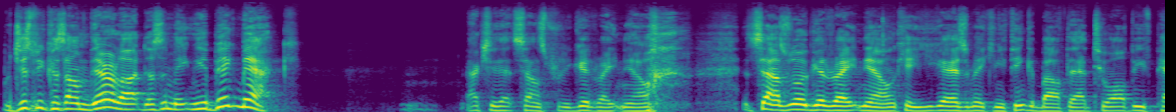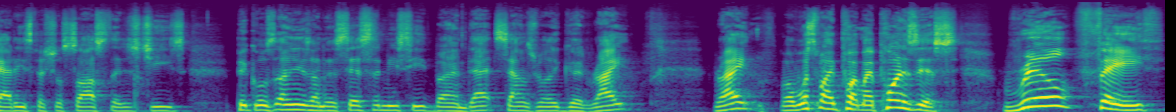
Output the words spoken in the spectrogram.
But just because I'm there a lot doesn't make me a Big Mac. Actually, that sounds pretty good right now. it sounds real good right now. Okay, you guys are making me think about that. Two all beef patties, special sauce, lettuce, cheese, pickles, onions on a sesame seed bun. That sounds really good, right? Right? Well, what's my point? My point is this real faith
